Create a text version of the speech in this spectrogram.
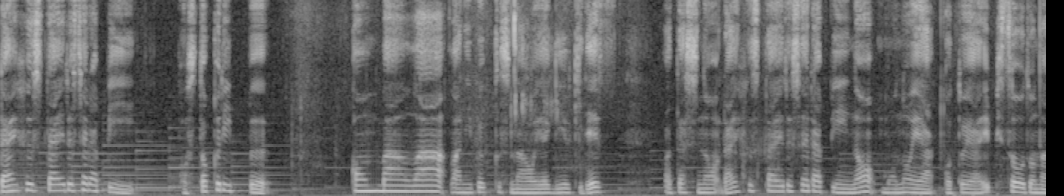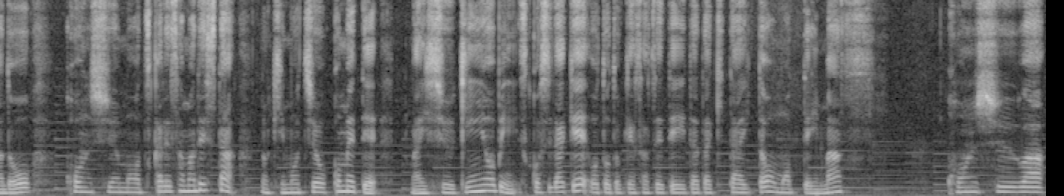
ライフスタイルセラピーポストクリップ。こんばんはワニブックスの青柳ゆきです。私のライフスタイルセラピーのものやことやエピソードなどを今週もお疲れ様でしたの気持ちを込めて毎週金曜日に少しだけお届けさせていただきたいと思っています。今週は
